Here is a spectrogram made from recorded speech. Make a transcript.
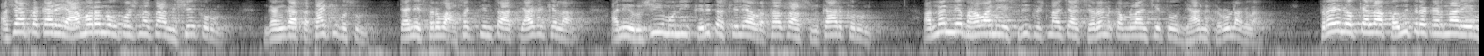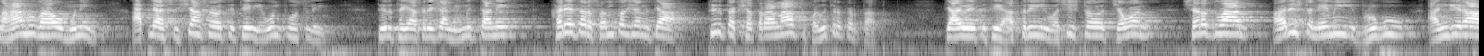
अशा प्रकारे आमरण उपोषणाचा निश्चय करून गंगा तटाकी बसून त्याने सर्व आसक्तींचा त्याग केला आणि ऋषी मुनी करीत असलेल्या व्रताचा स्वीकार करून अनन्य भावाने श्रीकृष्णाच्या चरण कमलांचे तो ध्यान करू लागला. त्रैलोक्याला पवित्र करणारे महानुभाव मुनी आपल्या शिष्यासह तिथे येऊन पोहोचले. तीर्थयात्रेच्या निमित्ताने खरे तर संतजन त्या तीर्थक्षेत्रांनाच पवित्र करतात. त्यावेळी तिथे अत्री वशिष्ठ चवन शरद्वान अरिष्ट नेमी भृगू अंगिरा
